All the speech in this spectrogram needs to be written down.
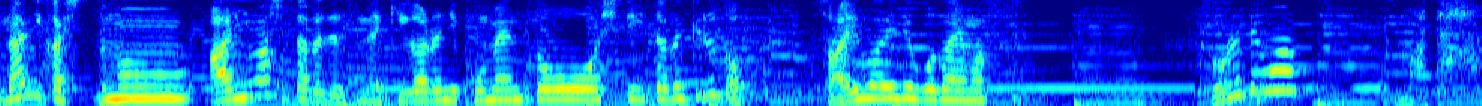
何か質問ありましたらですね、気軽にコメントをしていただけると幸いでございます。それでは、また。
